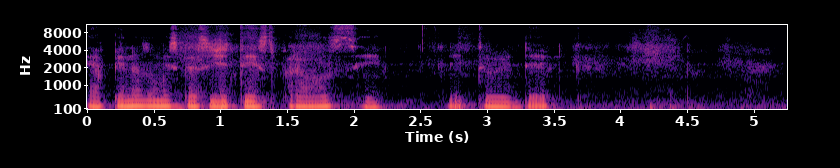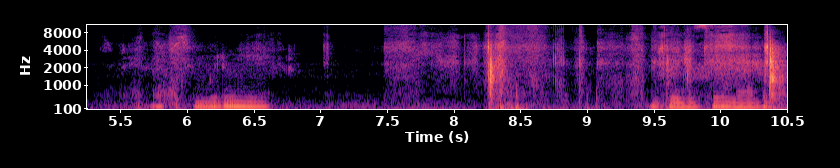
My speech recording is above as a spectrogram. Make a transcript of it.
É apenas uma espécie de texto para você. Leitor deve. Simule um livro. Não foi nada.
